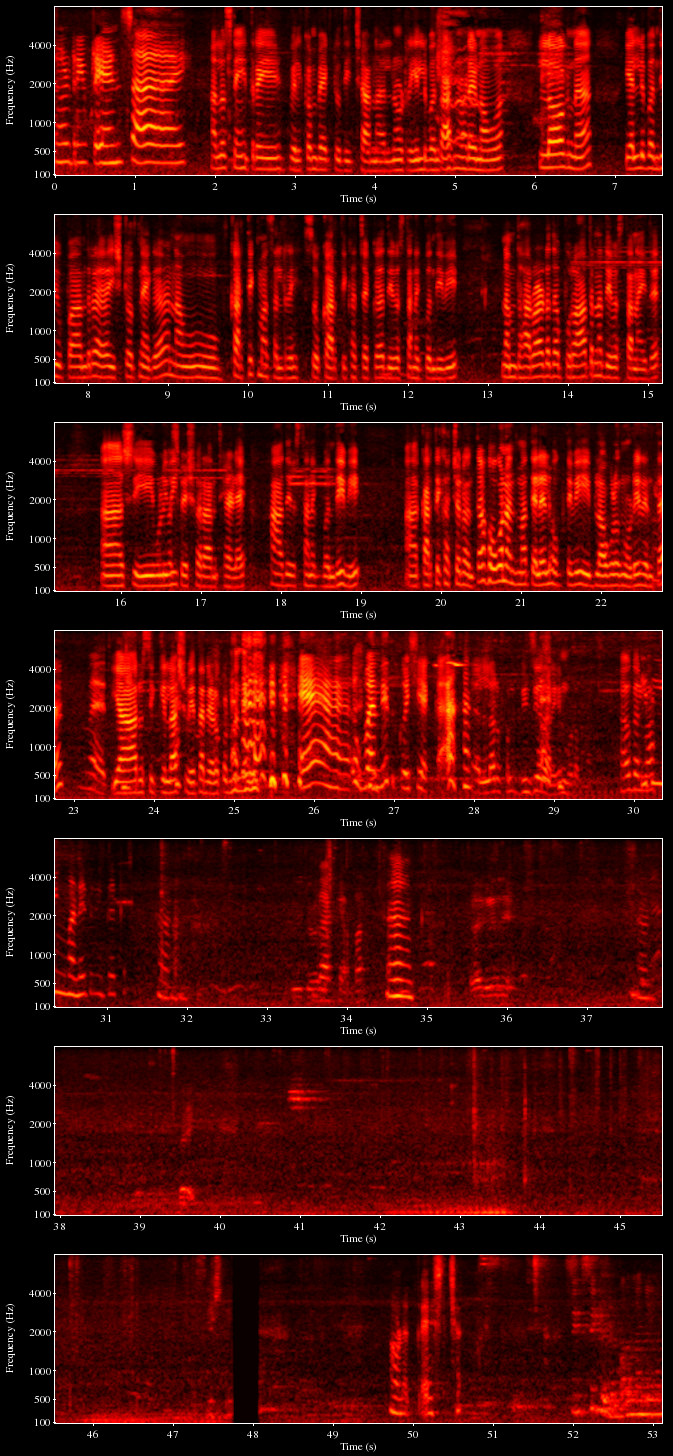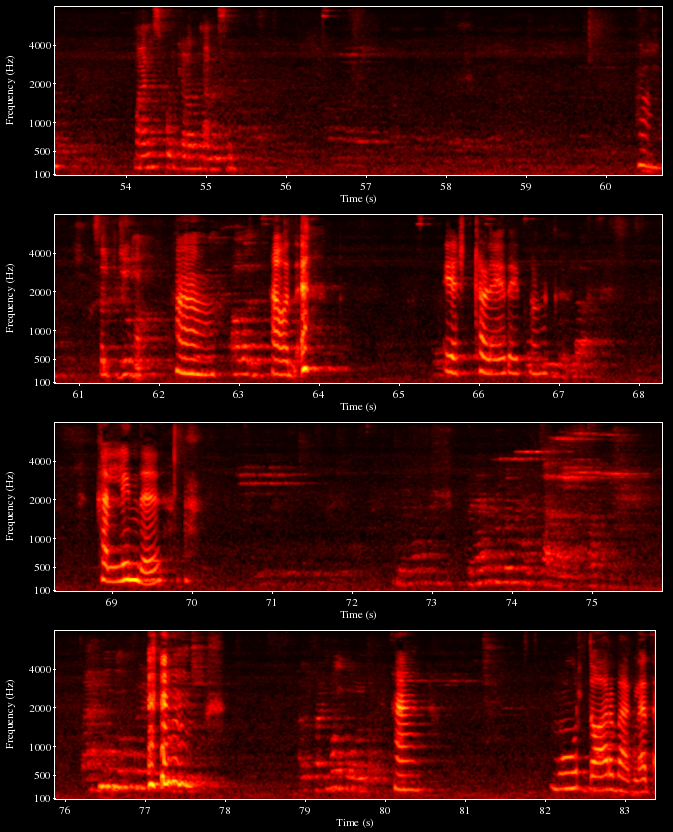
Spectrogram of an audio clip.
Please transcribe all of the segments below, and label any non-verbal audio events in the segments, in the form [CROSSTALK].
ನೋಡ್ರಿ friends hi hello ಸ್ನೇಹಿತರೆ welcome back to the channel ನೋಡ್ರಿ ಇಲ್ಲಿ ಬಂದು ಅದು ಮಾಡೇವಿ ನಾವು ಲಾಗ್ನ ಎಲ್ಲಿ ಬಂದೀವಪ್ಪ ಅಂದ್ರೆ ಇಷ್ಟೊತ್ನ್ಯಾಗ ನಾವು ಕಾರ್ತಿಕ್ ಮಾಸ ಅಲ್ರಿ. ಸೊ ಕಾರ್ತಿಕ್ ಹಚ್ಚಕ್ಕೆ ದೇವಸ್ಥಾನಕ್ಕೆ ಬಂದೀವಿ. ನಮ್ಮ ಧಾರವಾಡದ ಪುರಾತನ ದೇವಸ್ಥಾನ ಇದೆ. ಶ್ರೀ ಉಳಿವಿಶ್ವೇಶ್ವರ ಅಂತ ಹೇಳಿ ಆ ದೇವಸ್ಥಾನಕ್ಕೆ ಬಂದೀವಿ. ಕಾರ್ತಿಕ್ ಹಚ್ಚೋಣ ಅಂತ ಹೋಗೋಣ ಅಂತ ಮತ್ತೆ ಎಲ್ಲೆಲ್ಲಿ ಹೋಗ್ತೀವಿ ಈ ಬ್ಲಾಗ್ ಒಳಗೆ ನೋಡಿರಂತ ಯಾರು ಸಿಕ್ಕಿಲ್ಲ ಶ್ವೇತಾನ ಹೇಳ್ಕೊಂಡು ಬಂದೀವಿ [LAUGHS] ಏ ಬಂದಿದ್ ಖುಷಿ ಅಕ್ಕ. ಎಲ್ಲರೂ ಫುಲ್ ಬ್ಯುಸಿ ಅದಾರ ಏನು ಮಾಡೋದು? ಹೌದಲ್ವಾ? ಇದು ಹಿಂಗ್ ಮಾಡಿದ್ರೆ ಇದಕ್ಕೆ? ಬ್ಯಾಕ್ ಕ್ಯಾಮ್ರಾ ಹಾಂ. ನೋಡಕ್ಕ ಎಷ್ಟು ಮೈನಸ್ ಕೊಡು ಕೆಳಗೆ ಮೈನಸ್ ಸ್ವಲ್ಪ ಜೂಮ್ ಹಾಂ. ಹೌದು. ಎಷ್ಟು ಹಳೇದೈತೆ ನೋಡಕ್ಕ ಕಲ್ಲಿಂದ. ಹಾ. ಮೂರು ದ್ವಾರ ಬಾಗ್ಲದ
